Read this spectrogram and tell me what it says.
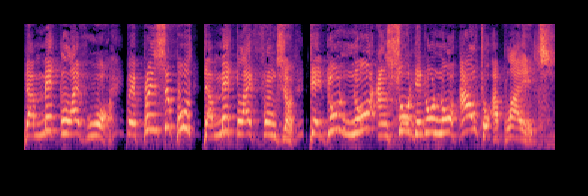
that make life work, the principles that make life function. They don't know, and so they don't know how to apply it.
